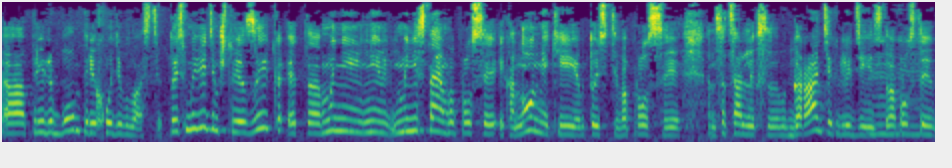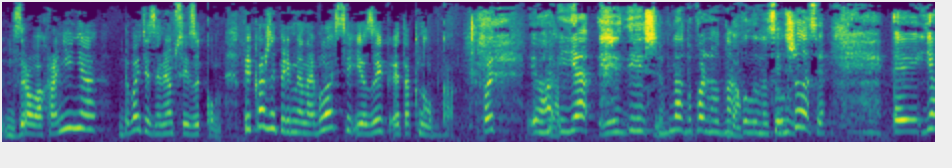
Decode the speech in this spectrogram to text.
а, при любом переходе власти. То есть мы видим, что язык – это мы не, не- мы не ставим вопросы экономики, то есть вопросы социальных гарантий людей, вопросы здравоохранения. Давайте займемся языком. При каждой переменной власти язык – это кнопка. Поэт- Я, Да. я, і ж- в нас буквально одна Да. хвилина залишилася. Я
